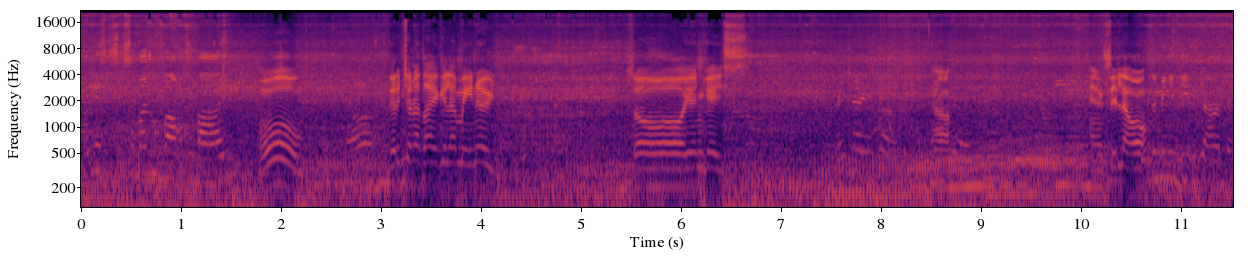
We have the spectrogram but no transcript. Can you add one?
Ano, sasamahan mo ba ako sa bahay? Oo. Ah. Diretso na tayo kila Maynard. So, yun guys. Ay, siya, yun siya. Ah. Yan sila oh. Tumingin dito sa ate.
